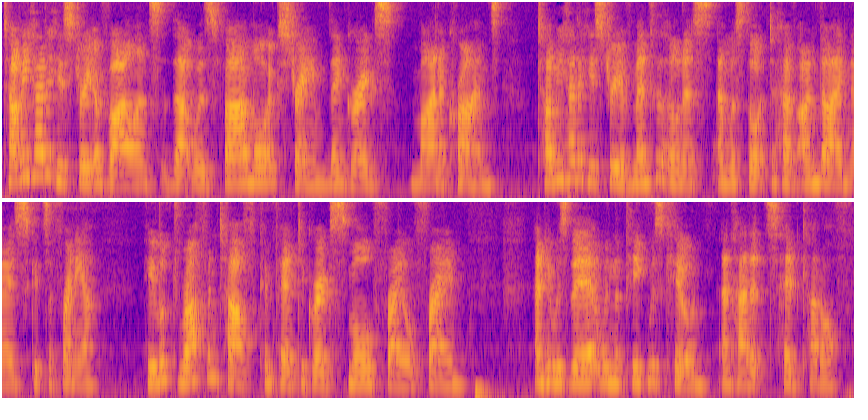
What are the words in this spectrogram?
Tubby had a history of violence that was far more extreme than Greg's minor crimes. Tubby had a history of mental illness and was thought to have undiagnosed schizophrenia. He looked rough and tough compared to Greg's small, frail frame, and he was there when the pig was killed and had its head cut off.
